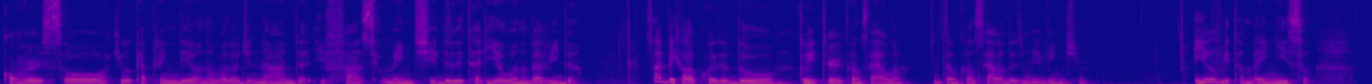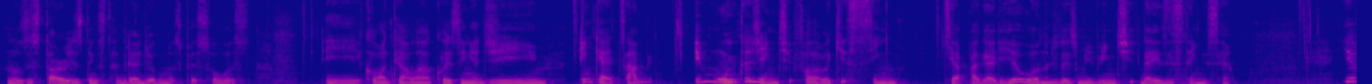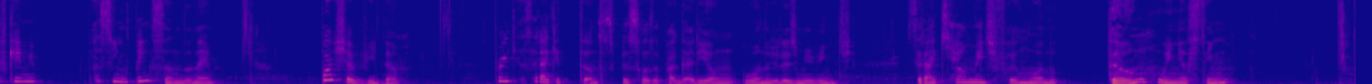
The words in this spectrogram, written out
conversou, aquilo que aprendeu não valeu de nada e facilmente deletaria o ano da vida. Sabe aquela coisa do Twitter cancela? Então cancela 2020. E eu vi também isso nos stories do Instagram de algumas pessoas e com aquela coisinha de enquete, sabe? E muita gente falava que sim, que apagaria o ano de 2020 da existência. E eu fiquei me assim pensando, né? Poxa vida, por que será que tantas pessoas apagariam o ano de 2020? Será que realmente foi um ano tão ruim assim?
